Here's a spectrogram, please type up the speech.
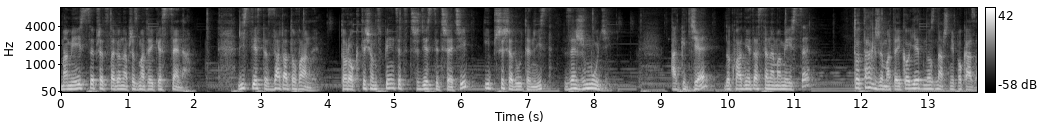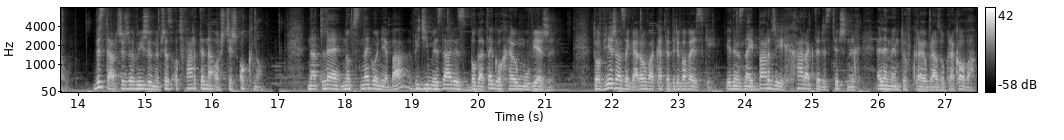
ma miejsce przedstawiona przez Matejkę scena. List jest zadatowany. To rok 1533 i przyszedł ten list ze Żmudzi. A gdzie dokładnie ta scena ma miejsce? To także Matejko jednoznacznie pokazał. Wystarczy, że wyjrzymy przez otwarte na oścież okno. Na tle nocnego nieba widzimy zarys bogatego hełmu wieży. To wieża zegarowa katedry wawelskiej, jeden z najbardziej charakterystycznych elementów krajobrazu Krakowa.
